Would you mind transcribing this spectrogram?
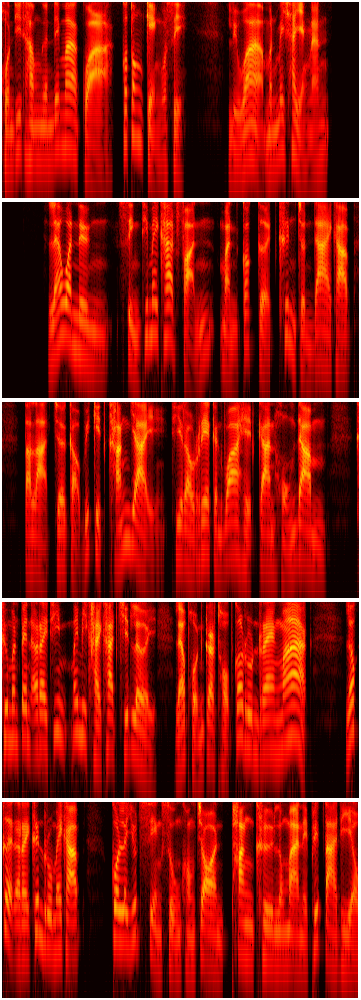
คนที่ทำเงินได้มากกว่า ก็ต้องเก่งกว่าสิ หรือว่ามันไม่ใช่อย่างนั้น แล้ววันหนึ่งสิ่งที่ไม่คาดฝันมันก็เกิดขึ้นจนได้ครับ ตลาดเจอกับวิกฤตครั้งใหญ่ ที่เราเรียกกันว่าเหตุการณ์หงดำคือมันเป็นอะไรที่ไม่มีใครคาดคิดเลย แล้วผลกระทบก็รุนแรงมาก แล้วเกิดอะไรขึ้นรู้ไหมครับ กลยุทธ์เสี่ยงสูงของจอห์นพังคลืนลงมาในพริบตาเดียว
